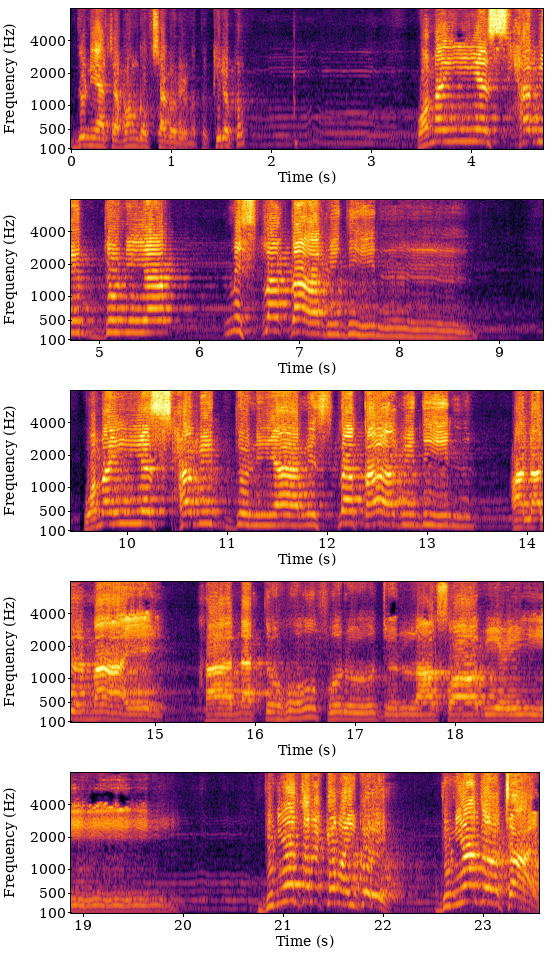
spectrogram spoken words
দুনিয়াটা বঙ্গোপসাগরের মতো কিরকম ومن يسحب الدنيا مثل قابد ومن يسحب الدنيا مثل قابد على الماء خانته فروج الأصابع দুনিয়া যারা কামাই করে দুনিয়া যারা চায়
